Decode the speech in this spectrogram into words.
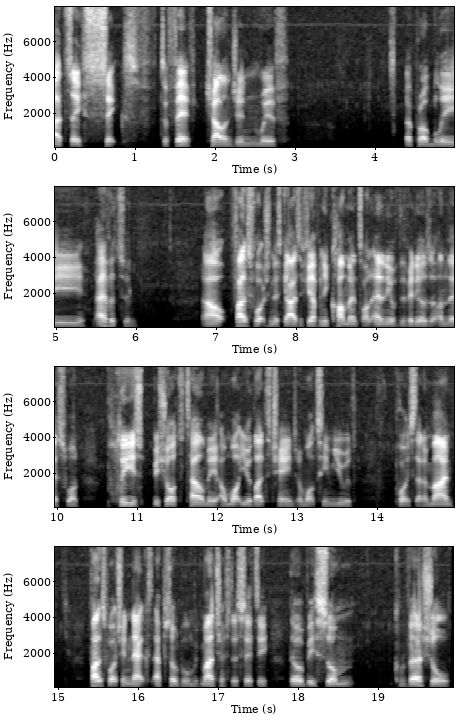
I'd say sixth to fifth, challenging with uh, probably Everton. Now, thanks for watching this, guys. If you have any comments on any of the videos on this one, please be sure to tell me on what you would like to change and what team you would put instead of mine. Thanks for watching. Next episode will be Manchester City. There will be some controversial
